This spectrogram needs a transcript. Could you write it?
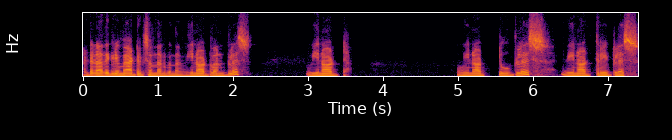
అంటే నా దగ్గర ఈ మ్యాట్రిక్స్ ఉంది అనుకుందాం V naught one plus V naught V naught two plus V naught three plus.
